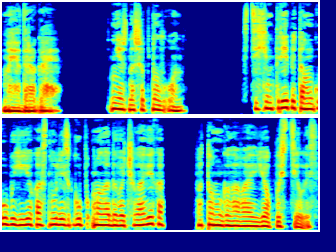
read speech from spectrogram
«Моя дорогая», — нежно шепнул он, с тихим трепетом губы ее коснулись губ молодого человека, потом голова ее опустилась.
